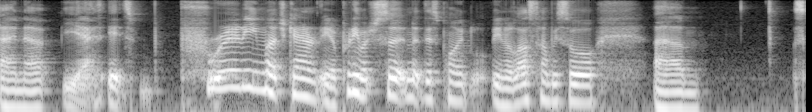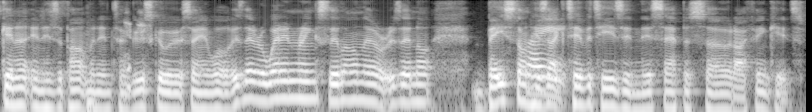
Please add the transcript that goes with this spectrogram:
And uh, yeah, it's pretty much guaranteed, you know, pretty much certain at this point. You know, last time we saw um, Skinner in his apartment in Tunguska, we were saying, well, is there a wedding ring still on there, or is there not? Based on his activities in this episode, I think it's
